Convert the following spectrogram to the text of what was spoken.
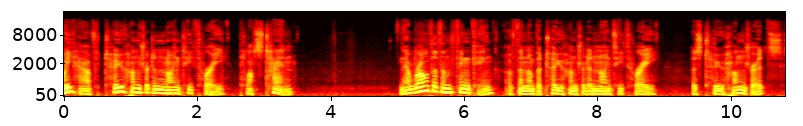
we have 293 plus 10. Now rather than thinking of the number 293 as two hundreds,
